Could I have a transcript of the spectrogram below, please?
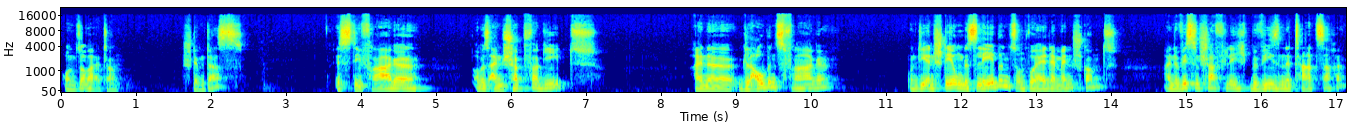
und so weiter. Stimmt das? Ist die Frage, ob es einen Schöpfer gibt, eine Glaubensfrage und die Entstehung des Lebens und woher der Mensch kommt, eine wissenschaftlich bewiesene Tatsache?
